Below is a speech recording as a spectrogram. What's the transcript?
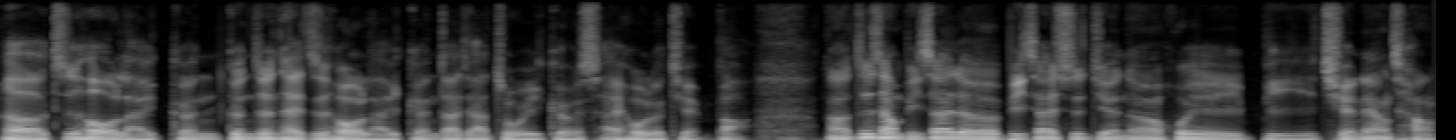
呃，之后来跟跟正赛之后来跟大家做一个赛后的简报。那这场比赛的比赛时间呢，会比前两场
